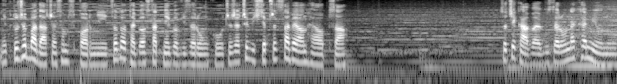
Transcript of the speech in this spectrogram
niektórzy badacze są sporni co do tego ostatniego wizerunku, czy rzeczywiście przedstawia on Cheopsa. Co ciekawe, wizerunek Hemiunu,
